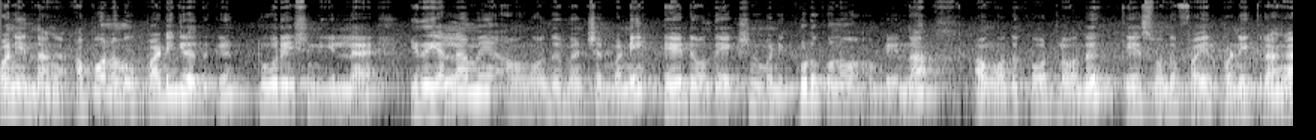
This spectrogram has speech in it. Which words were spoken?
பண்ணியிருந்தாங்க. அப்போது நமக்கு படிக்கிறதுக்கு டூரேஷன் இல்லை. இது எல்லாமே அவங்க வந்து மென்ஷன் பண்ணி டேட்டை வந்து எக்ஸ்டெண்ட் பண்ணி கொடுக்கணும் அப்படின்னா அவங்க வந்து கோர்ட்டில் வந்து கேஸ் வந்து ஃபைல் பண்ணியிருக்கிறாங்க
